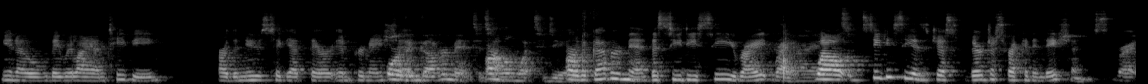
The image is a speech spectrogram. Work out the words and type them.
you know they rely on tv or the news to get their information or the government to Or- tell them what to do. or the government the cdc right right. well cdc is just they're just recommendations right.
